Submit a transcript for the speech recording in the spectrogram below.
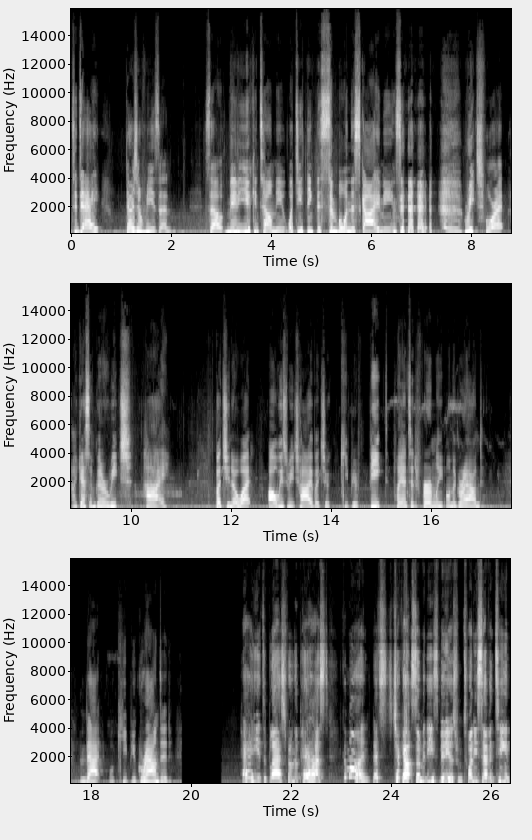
today, there's a reason. So maybe you can tell me, what do you think this symbol in the sky means? reach for it. I guess I'm going to reach high. But you know what? Always reach high, but you keep your feet planted firmly on the ground. And that will keep you grounded. Hey, it's a blast from the past. Come on, let's check out some of these videos from 2017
